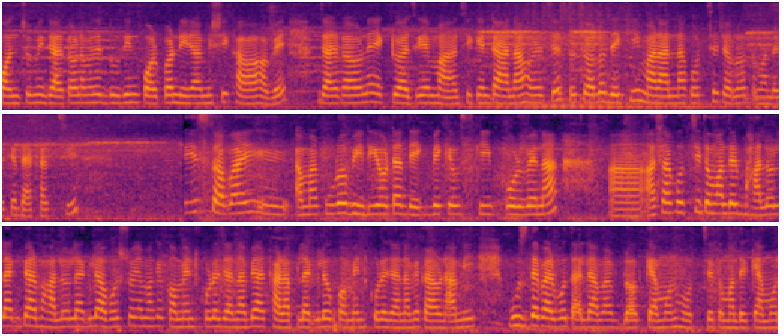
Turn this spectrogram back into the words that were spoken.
পঞ্চমী, যার কারণে আমাদের দুদিন পর পর নিরামিষই খাওয়া হবে। যার কারণে একটু আজকে মা চিকেনটা আনা হয়েছে। তো চলো দেখি মা রান্না করছে। চলো তোমাদেরকে দেখাচ্ছি। প্লিজ সবাই আমার পুরো ভিডিওটা দেখবে, কেউ স্কিপ করবে না। আশা করছি তোমাদের ভালো লাগবে আর ভালো লাগলে অবশ্যই আমাকে কমেন্ট করে জানাবে আর খারাপ লাগলেও কমেন্ট করে জানাবে, কারণ আমি বুঝতে পারব তাহলে আমার ব্লগ কেমন হচ্ছে, তোমাদের কেমন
